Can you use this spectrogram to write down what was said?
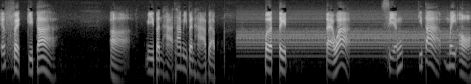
เอฟเฟกต์กีตาร์มีปัญหาถ้ามีปัญหาแบบเปิดติด แต่ว่าเสียงกีตาร์ไม่ออก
